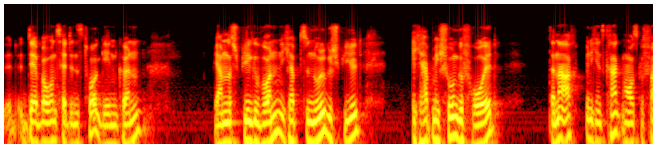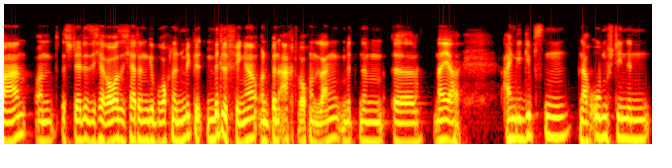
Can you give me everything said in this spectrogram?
der bei uns hätte ins Tor gehen können. Wir haben das Spiel gewonnen. Ich habe zu null gespielt. Ich habe mich schon gefreut. Danach bin ich ins Krankenhaus gefahren und es stellte sich heraus, ich hatte einen gebrochenen Mittelfinger und bin acht Wochen lang mit einem, äh, naja, eingegipsten, nach oben stehenden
